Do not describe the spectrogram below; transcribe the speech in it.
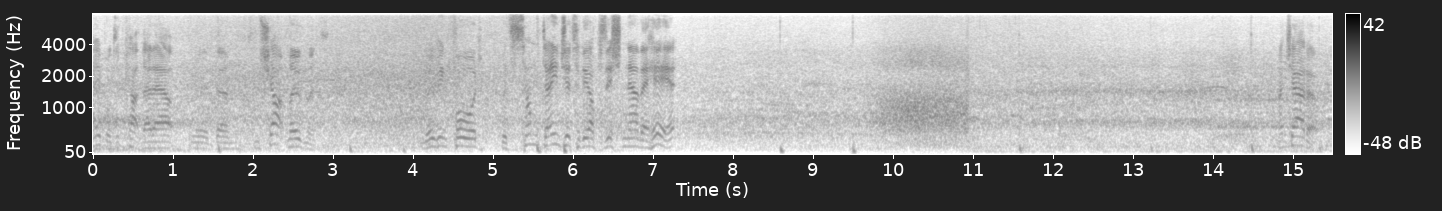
able to cut that out with um, some sharp movement. Moving forward with some danger to the opposition now they're here. Machado.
